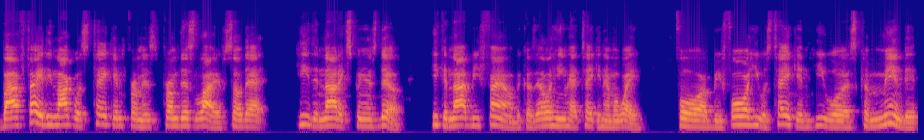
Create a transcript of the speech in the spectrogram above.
By faith, Enoch was taken from his from this life so that he did not experience death. He could not be found because Elohim had taken him away. For before he was taken, he was commended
